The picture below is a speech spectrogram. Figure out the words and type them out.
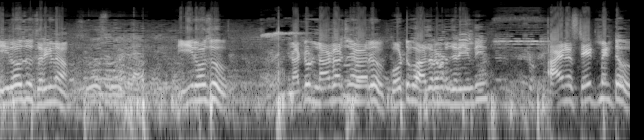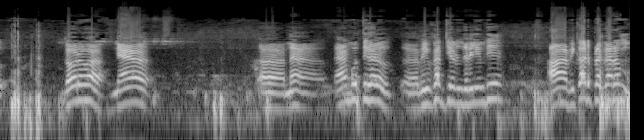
ఈరోజు జరిగిన ఈరోజు నటుడు నాగార్జున గారు కోర్టుకు హాజరవ్వడం జరిగింది. ఆయన స్టేట్మెంట్ గౌరవ న్యాయ న్యాయమూర్తి గారు రికార్డ్ చేయడం జరిగింది. ఆ రికార్డు ప్రకారం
